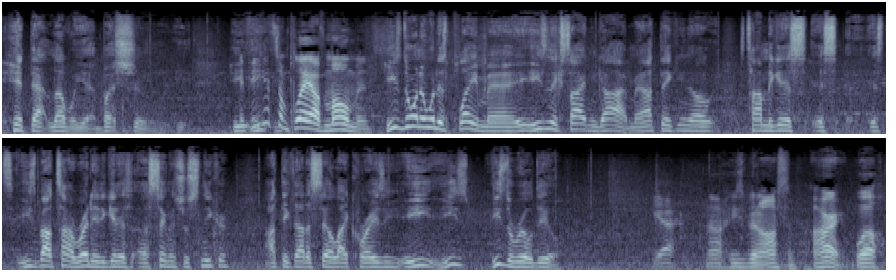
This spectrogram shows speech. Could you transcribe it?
hit that level yet. But shoot, he, if he gets some playoff moments, He's doing it with his play, man. He's an exciting guy, man. I think you know it's time to get his. his, his he's about time ready to get his uh, signature sneaker. I think that'll sell like crazy. He, he's he's the real deal. Yeah. No, he's been awesome. All right. Well,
